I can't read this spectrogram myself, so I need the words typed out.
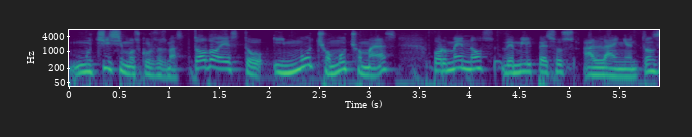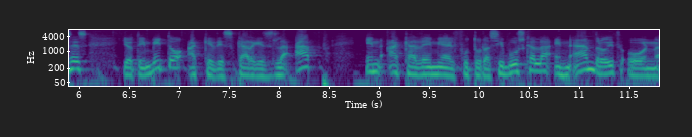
muchísimos cursos más. Todo esto y mucho, mucho más por menos de mil pesos al año. Entonces, yo te invito a que descargues la app en Academia del Futuro. Así búscala en Android o en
